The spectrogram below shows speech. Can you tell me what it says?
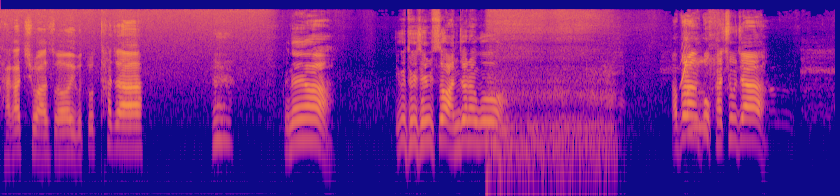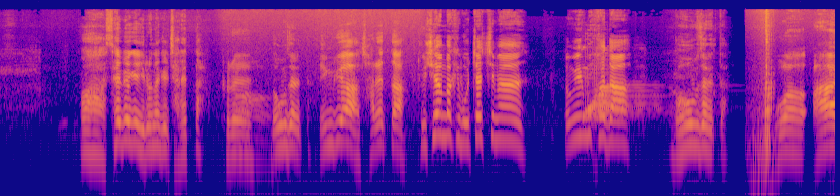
다 같이 와서 이거 또 타자. 은혜야, 이거 되게 재밌어. 안전하고. 아빠랑 꼭 같이 오자. 와, 새벽에 일어나길 잘했다. 그래. 너무 잘했다. 인규야, 잘했다. 두 시간밖에 못 잤지만 너무 행복하다. 너무 잘했다. 와, 아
